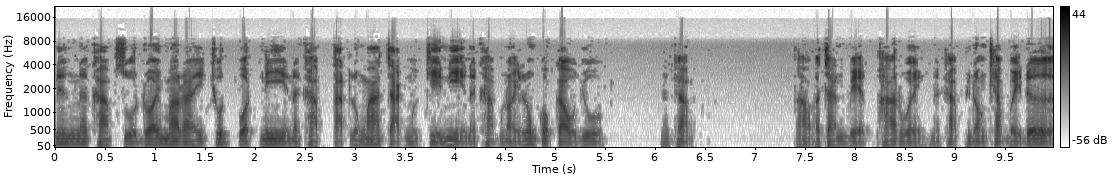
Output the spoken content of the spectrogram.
หนึ่งนะครับ สูตรร้อยมาลัยชุดปวดหนี้นะครับ ตัดลงมาจากเมื่อกี้นี่นะครับ หน่อยลงกเก่าอยู่นะครับ เอาอาจารย์เบสพารวยนะครับ พี่น้องแคปไบเดอร์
